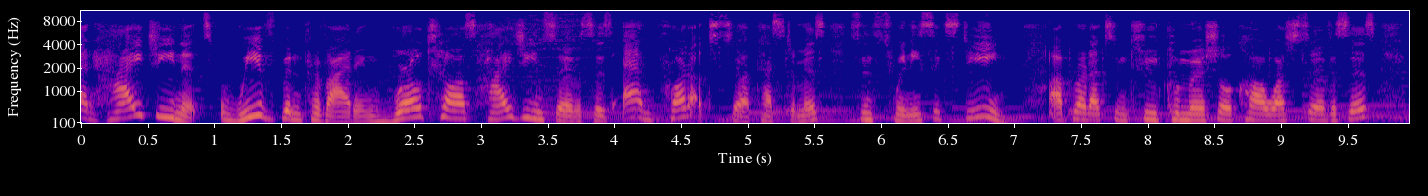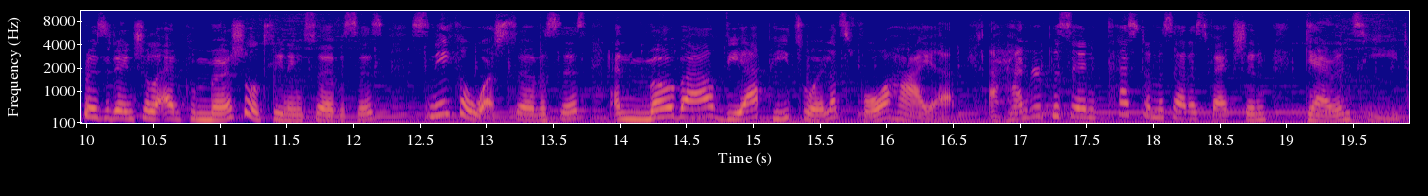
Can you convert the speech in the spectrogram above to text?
At Hygienit, we've been providing world class hygiene services and products to our customers since 2016. Our products include commercial car wash services, residential and commercial cleaning services, sneaker wash services, and mobile VIP toilets for hire. 100% customer satisfaction guaranteed.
